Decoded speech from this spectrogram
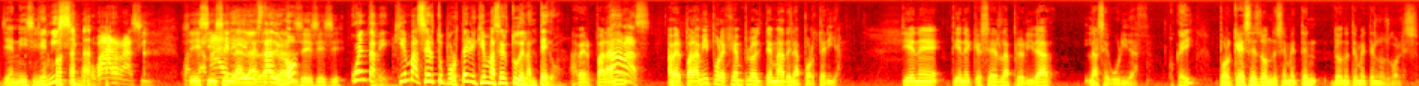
Llenísimo. Llenísimo, barras y. sí, sí, sí. la- el la- estadio, la- ¿no? Sí, sí, sí. Cuéntame, ¿quién va a ser tu portero y quién va a ser tu delantero? A ver, para Nada mí... más. A ver, para mí, por ejemplo, el tema de la portería. tiene, tiene que ser la prioridad la seguridad. Ok. Porque ese es donde se meten, donde te meten los goles.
